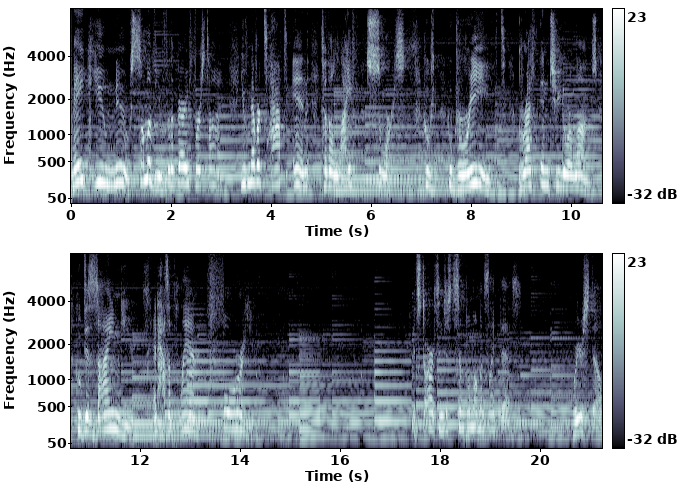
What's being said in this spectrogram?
make you new. Some of you, for the very first time, you've never tapped in to the life source who, who breathed breath into your lungs, who designed you and has a plan for you. It starts in just simple moments like this, where you're still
